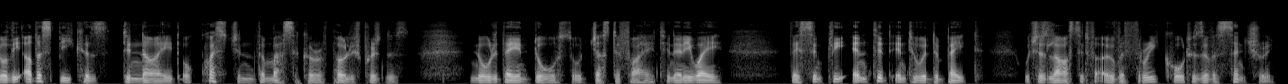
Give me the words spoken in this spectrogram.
nor the other speakers denied or questioned the massacre of Polish prisoners, nor did they endorse or justify it in any way. They simply entered into a debate which has lasted for over three quarters of a century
